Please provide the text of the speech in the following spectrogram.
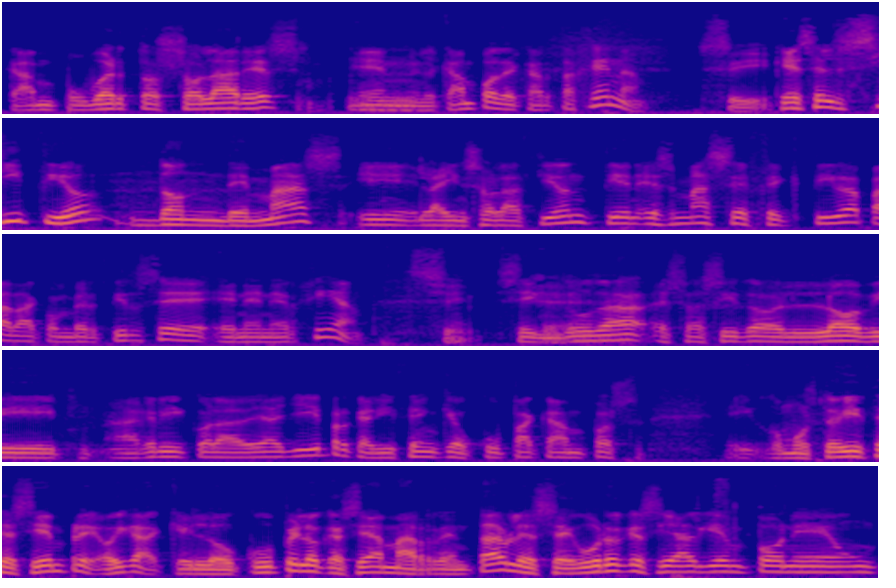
campo, huertos solares en el campo de Cartagena, Sí. que es el sitio donde más eh, la insolación tiene, es más efectiva para convertirse en energía. Sí. Sin duda, eso ha sido el lobby agrícola de allí, porque dicen que ocupa campos, y como usted dice siempre, oiga, que lo ocupe lo que sea más rentable. Seguro que si alguien pone un,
